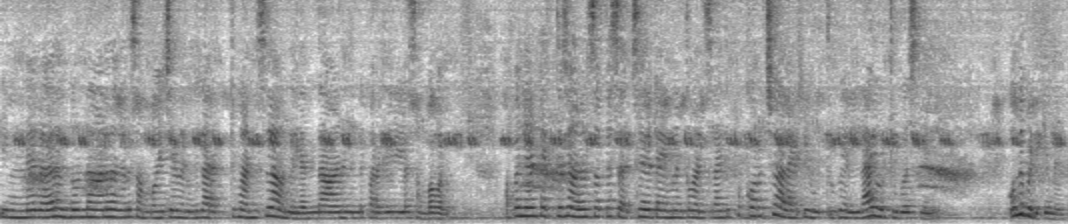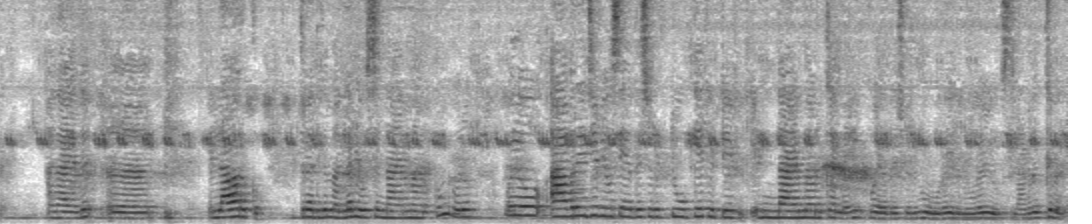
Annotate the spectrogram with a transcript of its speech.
പിന്നെ വേറെ എന്തുകൊണ്ടാണ് അങ്ങനെ സംഭവിച്ചത് എനിക്ക് കറക്റ്റ് മനസ്സിലാവുന്നില്ല. എന്താണ് ഇതിന്റെ പിറകിലുള്ള സംഭവം? അപ്പോൾ ഞാൻ ടെക് ചാനൽസൊക്കെ സെർച്ച് ചെയ്ത ടൈമിൽ എനിക്ക് മനസ്സിലായത് ഇപ്പോൾ കുറച്ച് കാലമായിട്ട് യൂട്യൂബ് എല്ലാ യൂട്യൂബേഴ്സിനെയും ഒന്ന് പിടിക്കുന്നുണ്ട്. അതായത് എല്ലാവർക്കും ഇത്രയധികം നല്ല വ്യൂസ് ഉണ്ടായിരുന്നവർക്കും ഒരു ഒരു ആവറേജ് വ്യൂസ് ഏകദേശം ഒരു ടു കെ കിട്ടി ഉണ്ടായിരുന്നവർക്ക് തന്നെ ഇപ്പോൾ ഏകദേശം ഒരു നൂറ് ഇരുന്നൂറ് വ്യൂസിലാണ് നിൽക്കുന്നത്.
